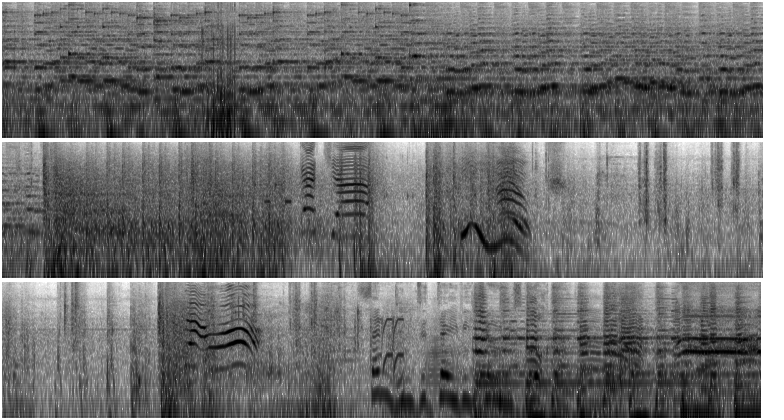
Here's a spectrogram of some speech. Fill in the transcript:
Send him to Davy Jones' locker. Hang ah, ah, ah.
